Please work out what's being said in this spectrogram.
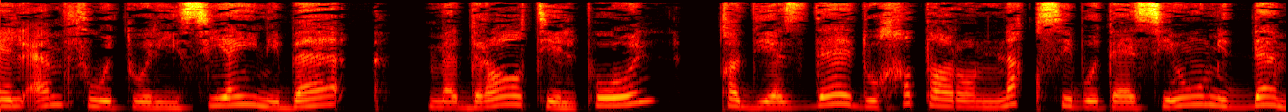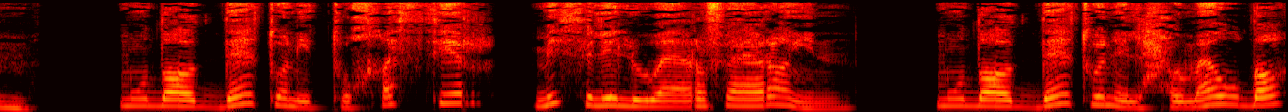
الأمفوتيريسين باء. مدرات البول قد يزداد خطر نقص بوتاسيوم الدم. مضادات التخثر مثل الوارفارين. مضادات الحموضة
